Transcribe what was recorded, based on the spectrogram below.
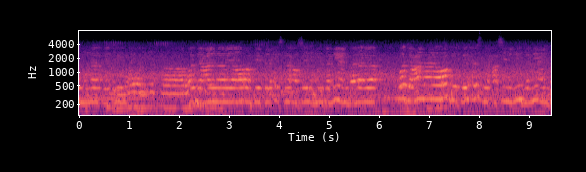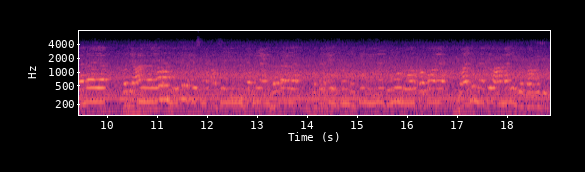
المنافقين والكفار. واجعلنا يا رب في الحسن حصين من جميع البلايا. واجعلنا يا رب في الحسن الحصين من جميع البلايا. واجعلنا يا رب في الحسن جميع البلايا وفي الحزن المكين من الذنوب والخطايا وأجلنا في العمل بطاعتك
